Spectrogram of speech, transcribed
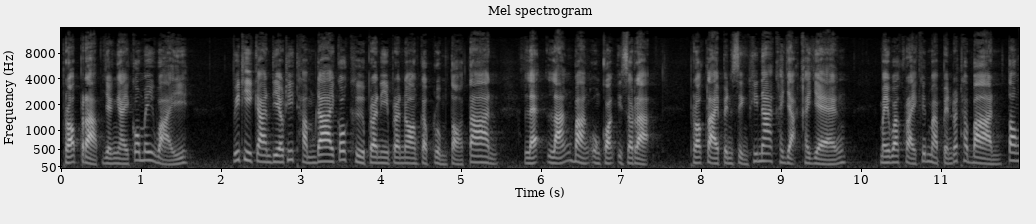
เพราะปราบยังไงก็ไม่ไหว วิธีการเดียวที่ทำได้ก็คือประนีประนอมกับกลุ่มต่อต้าน และล้างบางองค์กรอิสระ เพราะกลายเป็นสิ่งที่น่าขยะขยง ไม่ว่าใครขึ้นมาเป็นรัฐบาล ต้อง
